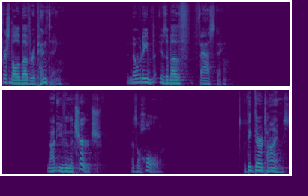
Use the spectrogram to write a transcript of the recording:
first of all, above repenting, but nobody is above fasting. Not even the church as a whole. I think there are times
